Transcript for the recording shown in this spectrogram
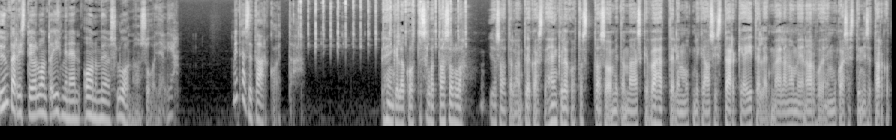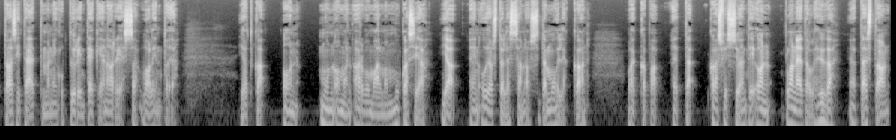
Ympäristö- ja luontoihminen on myös luonnonsuojelija. Mitä se tarkoittaa? Henkilökohtaisella tasolla, jos ajatellaan tekaista henkilökohtaista tasoa, mitä mä äsken vähättelin, mutta mikä on siis tärkeä itselle, että mä elän omien arvojeni mukaisesti, niin se tarkoittaa sitä, että mä niin pyrin tekemään arjessa valintoja, jotka on mun oman arvomaailman mukaisia ja en ujostele sanoa sitä muillekaan, vaikkapa, että kasvissyönti on planeetalle hyvä ja tästä on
